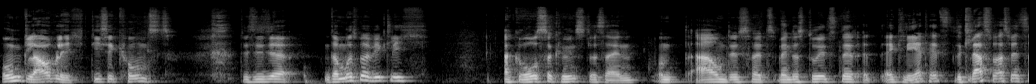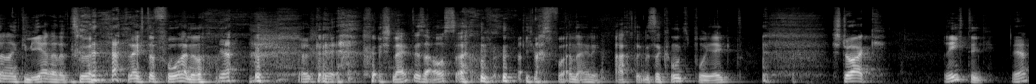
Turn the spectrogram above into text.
unglaublich, diese Kunst. Das ist ja, da muss man wirklich ein großer Künstler sein. Und auch um das halt, wenn das du jetzt nicht erklärt hättest, klasse war es, wenn es dann einen Erklärer dazu, vielleicht davor noch. Ja, okay. Schneid das aus und gib es vorne rein. Achtung, das ist ein Kunstprojekt. Stark. Richtig. Ja,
